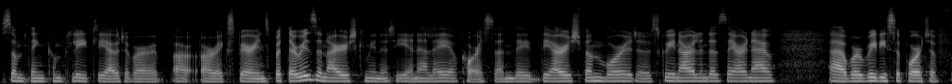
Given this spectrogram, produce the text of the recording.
something completely out of our, our, our experience. But there is an Irish community in LA, of course, and the the Irish Film Board, or Screen Ireland as they are now, uh, were really supportive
